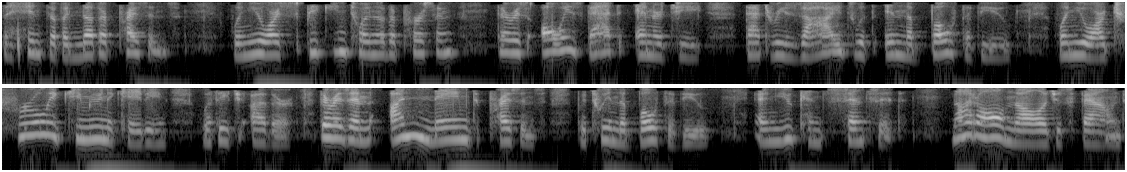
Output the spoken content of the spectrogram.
the hint of another presence. When you are speaking to another person, there is always that energy that resides within the both of you when you are truly communicating with each other. There is an unnamed presence between the both of you and you can sense it. Not all knowledge is found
